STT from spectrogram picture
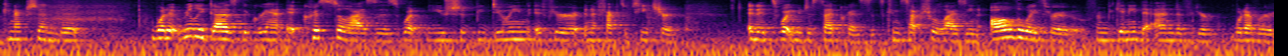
connection that what it really does, the grant, it crystallizes what you should be doing if you're an effective teacher. And it's what you just said, Chris. It's conceptualizing all the way through from beginning to end of your whatever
